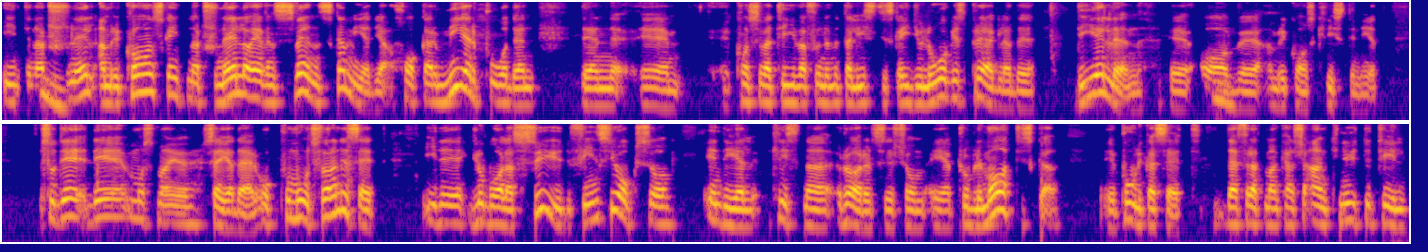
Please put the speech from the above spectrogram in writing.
internationell, mm. amerikanska, internationella och även svenska media hakar mer på den, den eh, konservativa, fundamentalistiska, ideologiskt präglade delen eh, av mm. eh, amerikansk kristenhet. Så det, det, måste man ju säga där. Och på motsvarande sätt i det globala syd finns ju också en del kristna rörelser som är problematiska på olika sätt. Därför att man kanske anknyter till,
